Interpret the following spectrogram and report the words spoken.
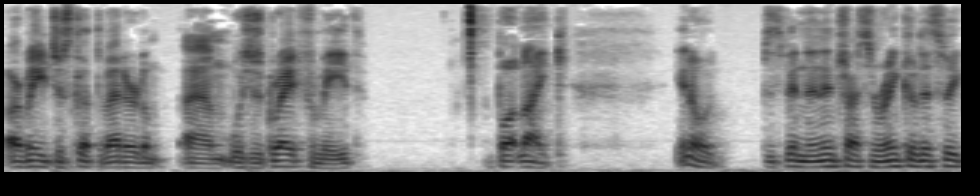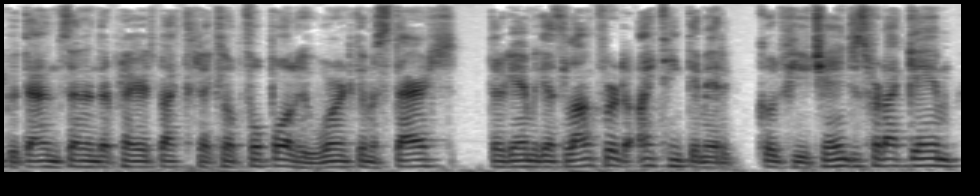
or Meath just got the better of them, um, which is great for Meath. But like, you know, there's been an interesting wrinkle this week with Down sending their players back to play club football who weren't going to start their game against Longford. I think they made a good few changes for that game.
